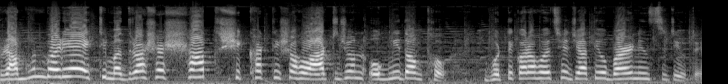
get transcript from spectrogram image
ব্রাহ্মণবাড়িয়ায় একটি মাদ্রাসার সাত শিক্ষার্থী সহ আটজন অগ্নিদগ্ধ ভর্তি করা হয়েছে জাতীয় বার্ন ইনস্টিটিউটে।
